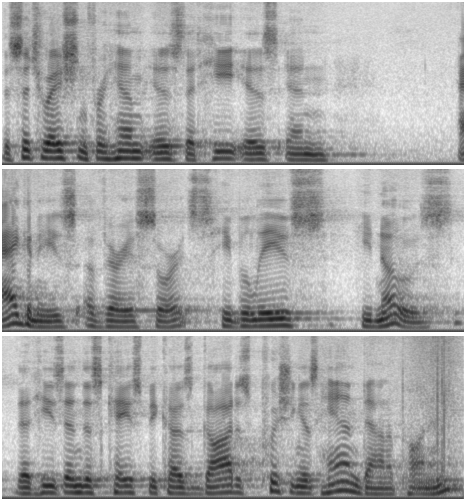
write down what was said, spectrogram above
The situation for him is that he is in agonies of various sorts. He believes, he knows that he's in this case because God is pushing his hand down upon him.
